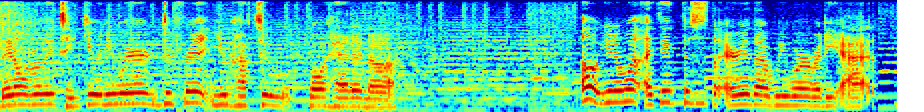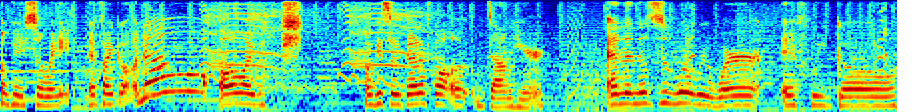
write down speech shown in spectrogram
they don't really take you anywhere different. You have to go ahead and uh oh you know what? I think this is the area that we were already at. Okay so wait if I go no! Oh my gosh okay so we gotta fall down here and then this is where we were if we go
